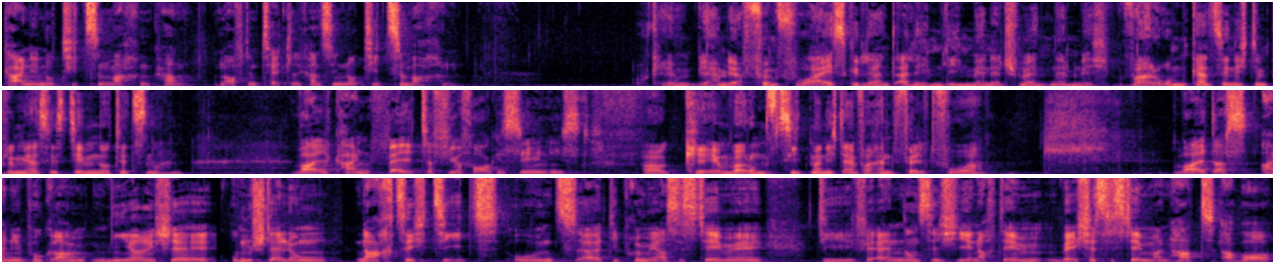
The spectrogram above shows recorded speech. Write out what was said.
keine Notizen machen kann. Und auf dem Zettel kann sie Notizen machen. Okay, wir haben ja fünf Whys gelernt, alle im Lean Management, nämlich warum kannst du nicht im Primärsystem Notizen machen? Weil kein Feld dafür vorgesehen ist. Okay, und warum sieht man nicht einfach ein Feld vor? Weil das eine programmierische Umstellung nach sich zieht und äh, die Primärsysteme die verändern sich je nachdem, welches System man hat, aber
